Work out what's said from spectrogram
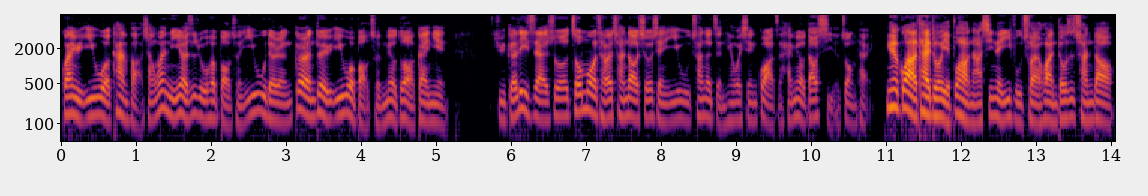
关于衣物的看法，想问尼尔是如何保存衣物的人？个人对于衣物保存没有多少概念。举个例子来说，周末才会穿到休闲衣物，穿的整天会先挂着，还没有到洗的状态。因为挂的太多，也不好拿新的衣服出来换，都是穿到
